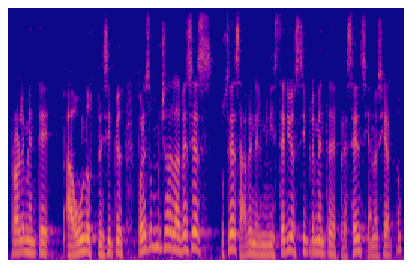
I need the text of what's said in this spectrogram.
probablemente aún los principios. Por eso muchas de las veces, ustedes saben, el ministerio es simplemente de presencia, ¿no es cierto?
